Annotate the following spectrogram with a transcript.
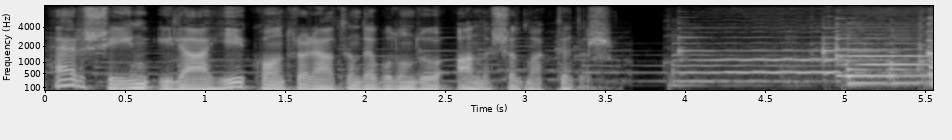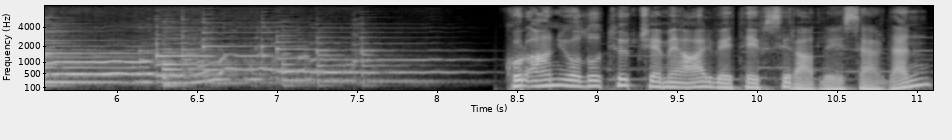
her şeyin ilahi kontrol altında bulunduğu anlaşılmaktadır. Kur'an Yolu Türkçe Meal ve Tefsir adlı eserden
